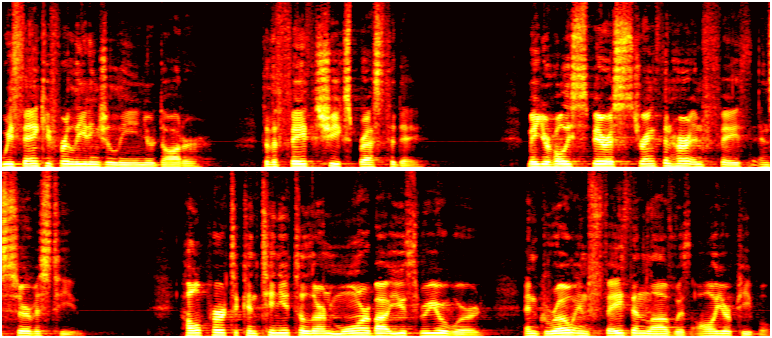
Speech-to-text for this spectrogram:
we thank you for leading Jolene, your daughter, to the faith she expressed today. May your Holy Spirit strengthen her in faith and service to you. Help her to continue to learn more about you through your word and grow in faith and love with all your people.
